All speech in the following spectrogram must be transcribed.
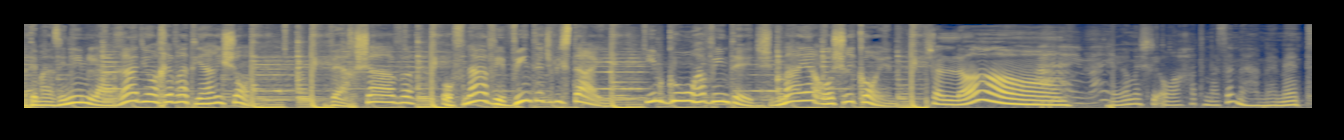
אתם מאזינים לרדיו החברתי הראשון. ועכשיו, אופנה ווינטג' בסטייל, עם גורו הווינטג', מאיה אושרי כהן. שלום. היום יש לי אורחת, מה זה מהממת?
